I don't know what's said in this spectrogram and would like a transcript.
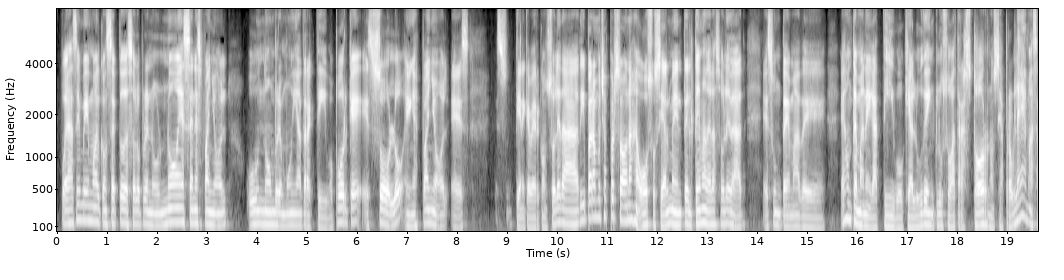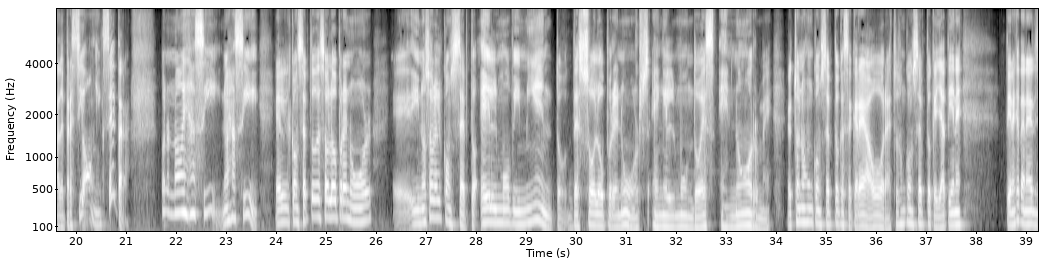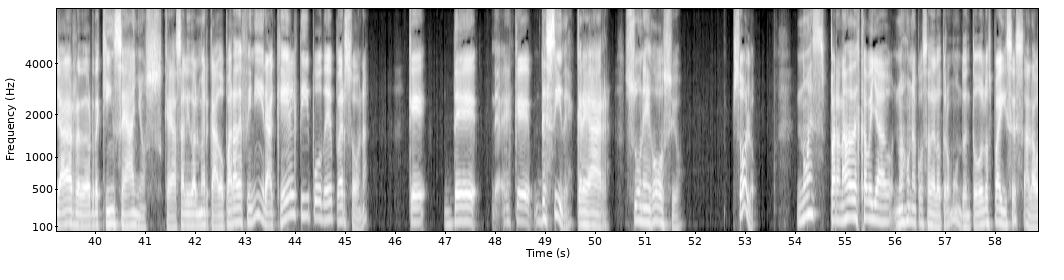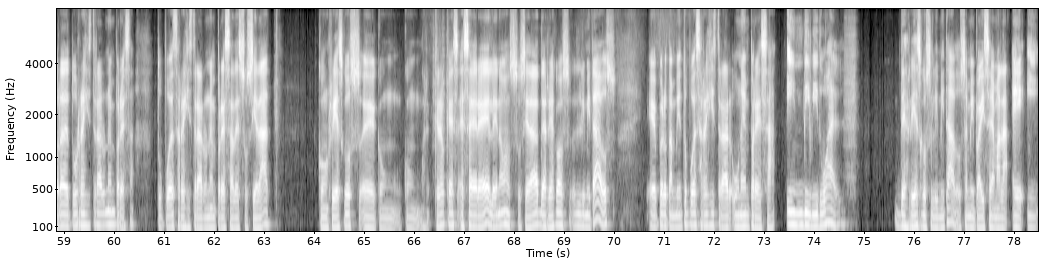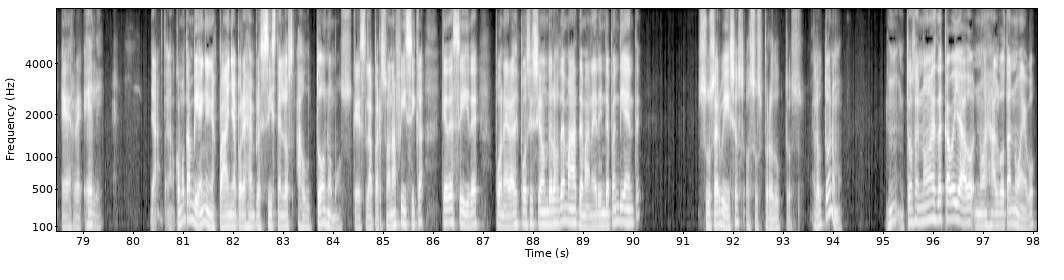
Pues así mismo el concepto de solopreneur no es en español un nombre muy atractivo, porque solo en español es tiene que ver con soledad y para muchas personas o socialmente el tema de la soledad es un tema de es un tema negativo que alude incluso a trastornos y a problemas, a depresión, etc. Bueno, no es así, no es así. El concepto de solopreneur eh, y no solo el concepto, el movimiento de solopreneurs en el mundo es enorme. Esto no es un concepto que se crea ahora, esto es un concepto que ya tiene tiene que tener ya alrededor de 15 años que ha salido al mercado para definir aquel tipo de persona que, de, eh, que decide crear su negocio solo. No es para nada descabellado, no es una cosa del otro mundo. En todos los países, a la hora de tú registrar una empresa, tú puedes registrar una empresa de sociedad con riesgos, eh, con, creo que es SRL, ¿no? Sociedad de Riesgos Limitados, eh, pero también tú puedes registrar una empresa individual de riesgos limitados. En mi país se llama la EIRL. Ya, como también en España, por ejemplo, existen los autónomos, que es la persona física que decide poner a disposición de los demás de manera independiente sus servicios o sus productos el autónomo. Entonces no es descabellado, no es algo tan nuevo.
